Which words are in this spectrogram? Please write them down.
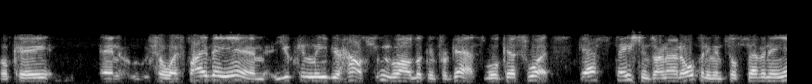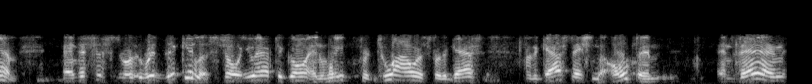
okay, and so at 5 a.m., you can leave your house. You can go out looking for gas. Well, guess what? Gas stations are not opening until 7 a.m. And this is ridiculous. So you have to go and wait for two hours for the gas for the gas station to open, and then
